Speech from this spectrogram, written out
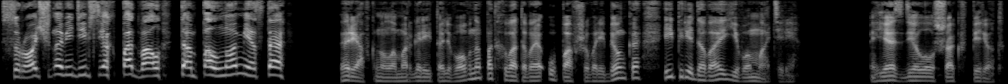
срочно веди всех в подвал, там полно места!» — рявкнула Маргарита Львовна, подхватывая упавшего ребенка и передавая его матери. Я сделал шаг вперед.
